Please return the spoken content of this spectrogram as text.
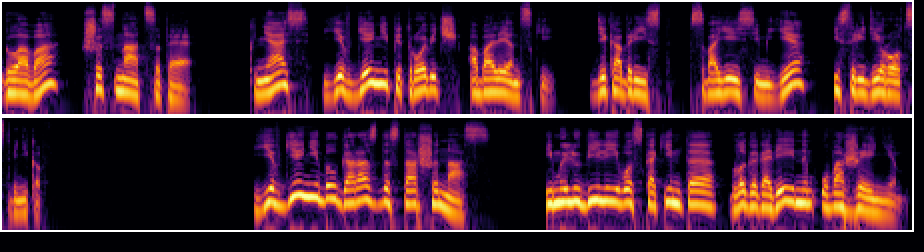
Глава 16. Князь Евгений Петрович Оболенский, декабрист, в своей семье и среди родственников. Евгений был гораздо старше нас, и мы любили его с каким-то благоговейным уважением.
